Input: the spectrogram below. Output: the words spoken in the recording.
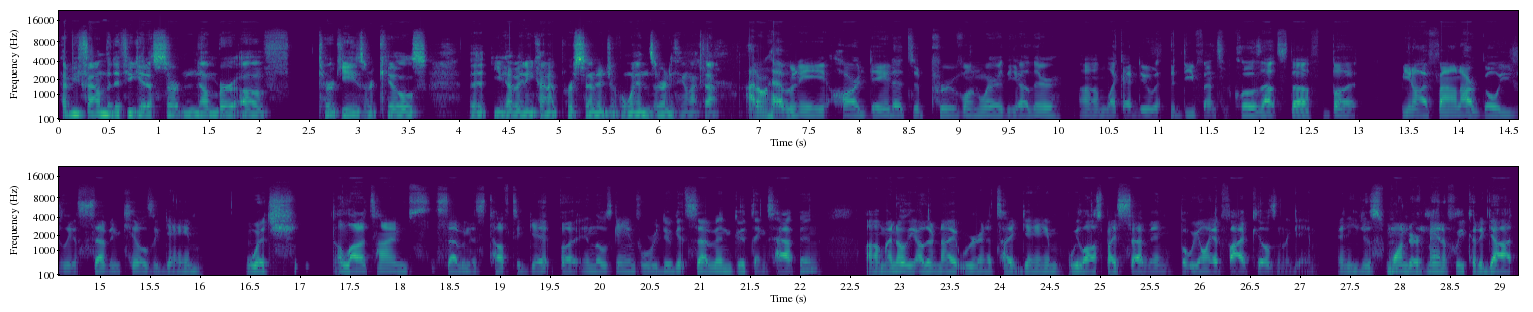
Have you found that if you get a certain number of turkeys or kills that you have any kind of percentage of wins or anything like that? I don't have any hard data to prove one way or the other, um, like I do with the defensive closeout stuff. But you know, I found our goal usually is seven kills a game, which a lot of times seven is tough to get. But in those games where we do get seven, good things happen. Um, I know the other night we were in a tight game. We lost by seven, but we only had five kills in the game. And you just wonder, man, if we could have got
